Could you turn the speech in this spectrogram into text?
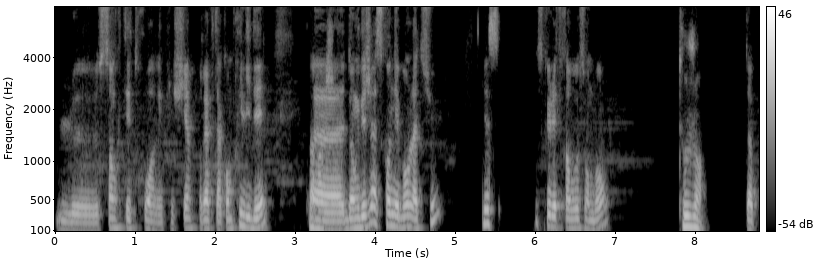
le, sans que tu aies trop à réfléchir. Bref, tu as compris l'idée. Euh, donc, déjà, est-ce qu'on est bon là-dessus? Yes. Est-ce que les travaux sont bons? Toujours. Top.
